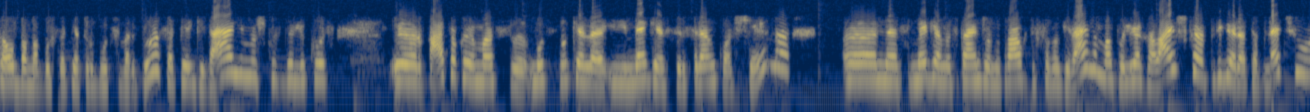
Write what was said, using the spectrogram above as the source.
kalbama bus apie turbūt svarbius, apie gyvenimiškus dalykus. Ir pasakojimas mus nukelia į Megės ir Frenko šeimą, nes Megė nusprendžia nutraukti savo gyvenimą, palieka laišką, prigeria tablečių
